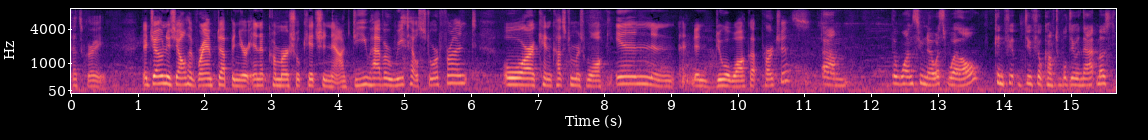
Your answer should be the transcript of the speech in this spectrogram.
That's great. Now, Joan, as y'all have ramped up and you're in a commercial kitchen now, do you have a retail storefront, or can customers walk in and and do a walk up purchase? the ones who know us well can feel, do feel comfortable doing that. Most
